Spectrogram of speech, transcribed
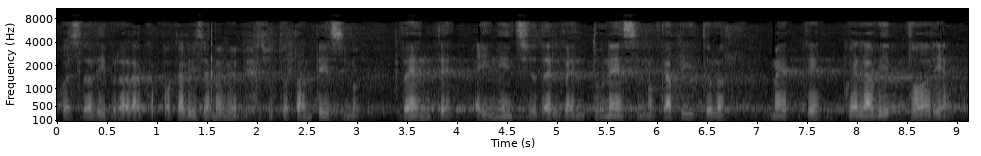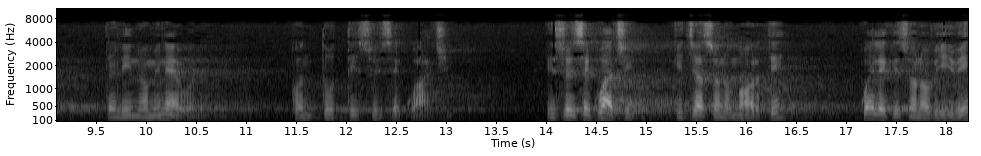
questo libro dell'Apocalisse a me mi è piaciuto tantissimo, 20 e inizio del ventunesimo capitolo mette quella vittoria dell'innominevole con tutti i suoi seguaci. I suoi seguaci che già sono morti, quelli che sono vivi,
